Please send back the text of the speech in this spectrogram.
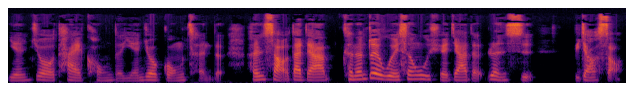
研究太空的，研究工程的，很少。大家可能对微生物学家的认识比较少。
